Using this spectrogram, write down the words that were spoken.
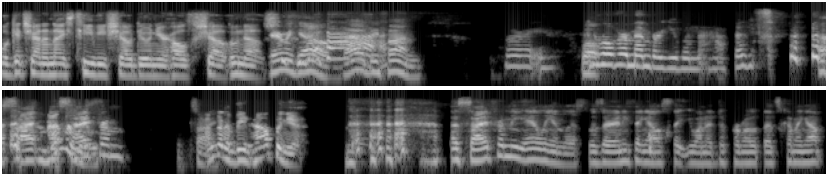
we'll get you on a nice TV show doing your whole show. Who knows? There we go. That would be fun. All right. Well- and we'll remember you when that happens. Aside aside from sorry. I'm going to be helping you. aside from the alien list, was there anything else that you wanted to promote that's coming up?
